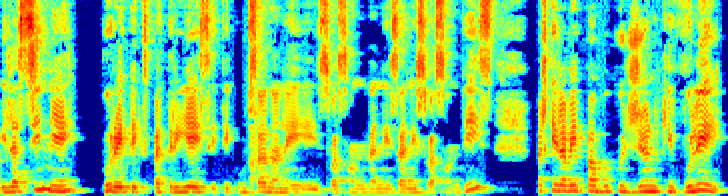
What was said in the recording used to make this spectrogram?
il a signé pour être expatrié. C'était comme ça dans les, 60, dans les années 70 parce qu'il n'y avait pas beaucoup de jeunes qui voulaient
